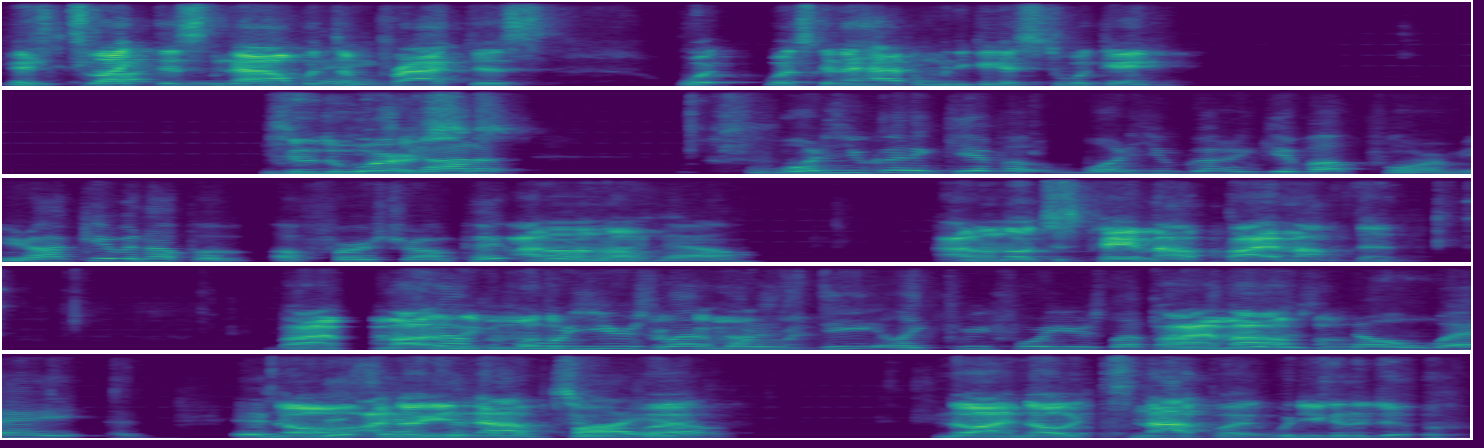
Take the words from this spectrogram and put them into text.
He's it's like this now with the practice. What what's going to happen when he gets to a game? He's to do He's worse. gotta- what are you going to give up? What are you to give up for him? You're not giving up a, a first round pick for him know. right now. I don't know. Just pay him out. Buy him out then. Buy him He's out got leave him four the years left on his deal, like three, four years left Buy on his him deal. out. There's no way. If No, I know you're up in a not to, but- buyout, No, I know it's not. But what are you going to do?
